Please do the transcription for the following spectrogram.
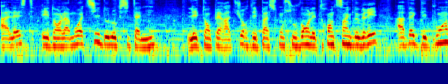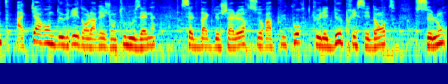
à l'est et dans la moitié de l'Occitanie. Les températures dépasseront souvent les 35 degrés avec des pointes à 40 degrés dans la région toulousaine. Cette vague de chaleur sera plus courte que les deux précédentes selon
